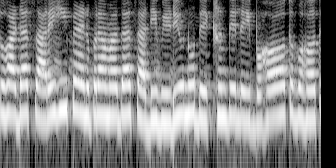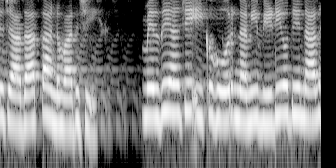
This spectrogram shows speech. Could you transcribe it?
ਤੁਹਾਡਾ ਸਾਰੇ ਹੀ ਭੈਣ ਭਰਾਵਾਂ ਦਾ ਸਾਡੀ ਵੀਡੀਓ ਨੂੰ ਦੇਖਣ ਦੇ ਲਈ ਬਹੁਤ ਬਹੁਤ ਜ਼ਿਆਦਾ ਧੰਨਵਾਦ ਜੀ। ਮਿਲਦੇ ਹਾਂ ਜੀ ਇੱਕ ਹੋਰ ਨਵੀਂ ਵੀਡੀਓ ਦੇ ਨਾਲ,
